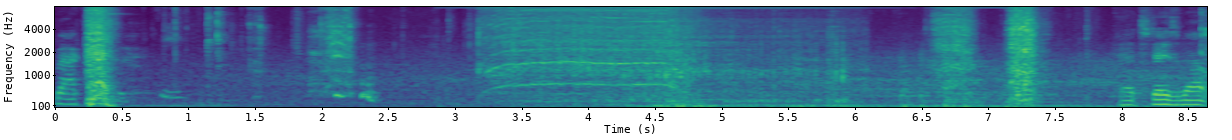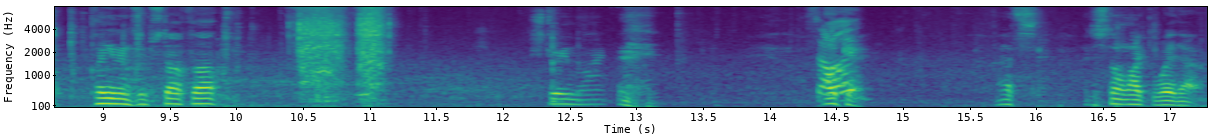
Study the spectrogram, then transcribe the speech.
back. Yeah, today's about cleaning some stuff up. Streamline. Solid. Okay. That's. I just don't like the way that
